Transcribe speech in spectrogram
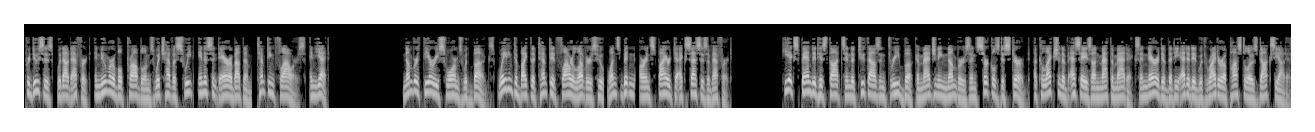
produces, without effort, innumerable problems which have a sweet, innocent air about them, tempting flowers, and yet number theory swarms with bugs, waiting to bite the tempted flower lovers who, once bitten, are inspired to excesses of effort. He expanded his thoughts in the 2003 book Imagining Numbers and Circles Disturbed, a collection of essays on mathematics and narrative that he edited with writer Apostolos Doxiadis.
